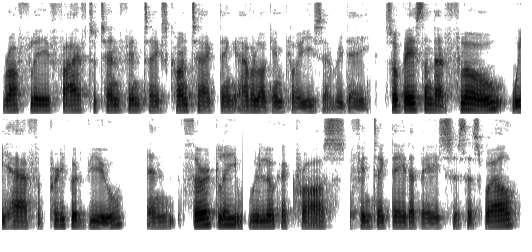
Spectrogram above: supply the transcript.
roughly five to 10 fintechs contacting Avaloq employees every day. So, based on that flow, we have a pretty good view. And thirdly, we look across fintech databases as well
